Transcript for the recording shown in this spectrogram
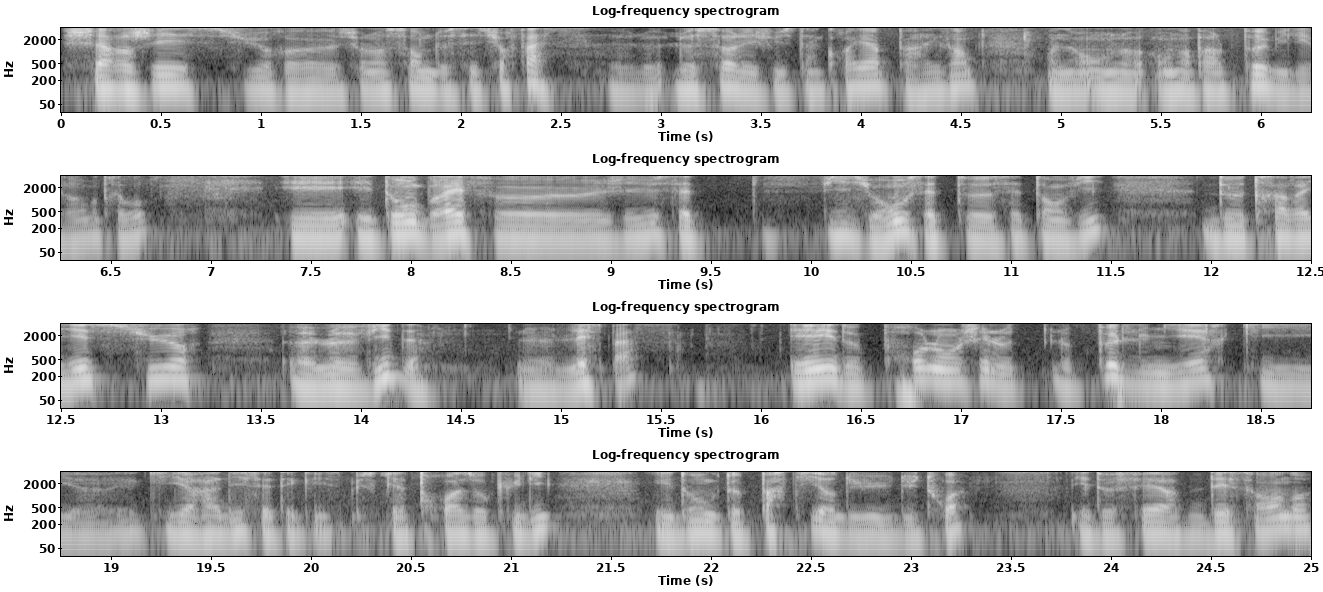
chargée sur, euh, sur l'ensemble de ses surfaces. Le, le sol est juste incroyable, par exemple. On, en parle peu, mais il est vraiment très beau. Et, donc, bref, euh, j'ai eu cette vision, cette, cette envie de travailler sur euh, le vide, le- l'espace, et de prolonger le, peu de lumière qui, euh, qui irradie cette église, puisqu'il y a trois oculi, et donc de partir du, du toit et de faire descendre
